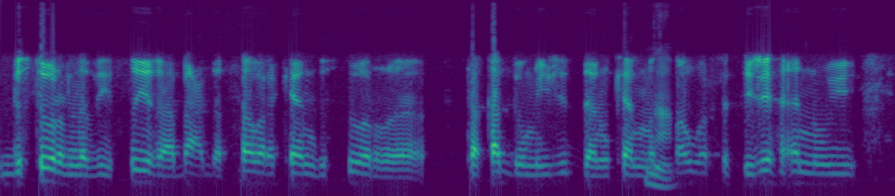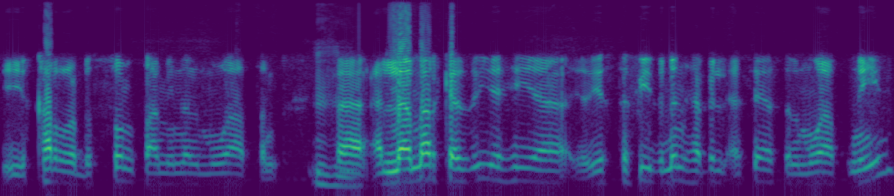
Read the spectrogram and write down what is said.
الدستور الذي صيغ بعد الثورة كان دستور آه، تقدمي جدا وكان نعم. متطور في اتجاه أنه يقرب السلطة من المواطن فاللامركزية هي يستفيد منها بالأساس المواطنين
